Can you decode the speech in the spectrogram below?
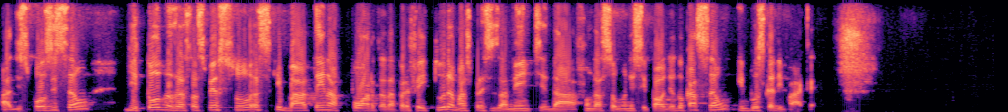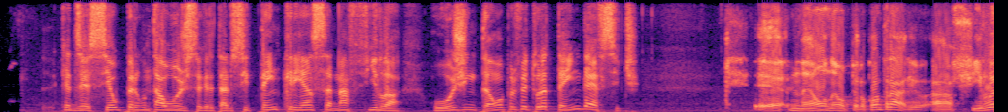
à disposição de todas essas pessoas que batem na porta da prefeitura, mais precisamente da Fundação Municipal de Educação, em busca de vaga. Quer dizer, se eu perguntar hoje, secretário, se tem criança na fila, hoje então a prefeitura tem déficit. É, não, não, pelo contrário, a fila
